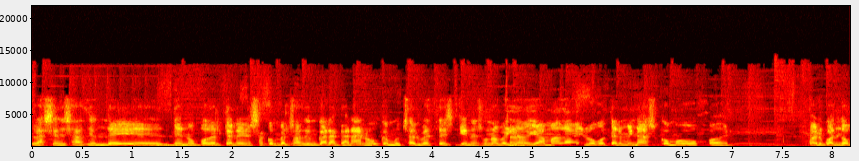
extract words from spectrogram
la sensación de, de no poder tener esa conversación cara a cara, ¿no? Que muchas veces tienes una Claro. videollamada y luego terminas como, joder, a ver cuándo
